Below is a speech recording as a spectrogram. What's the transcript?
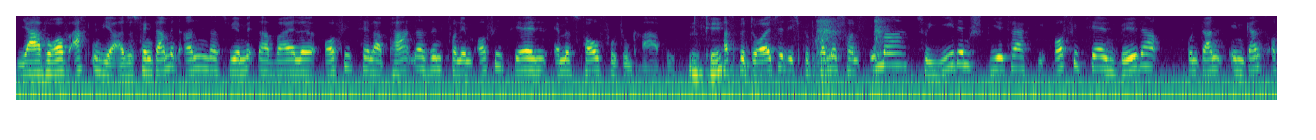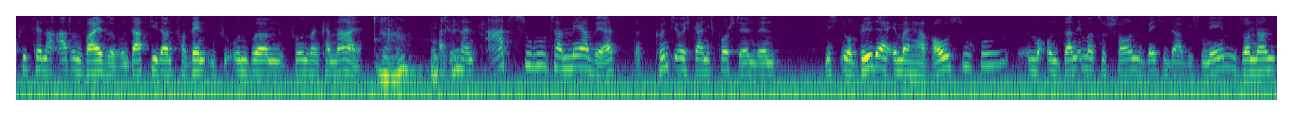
Ja, worauf achten wir? Also es fängt damit an, dass wir mittlerweile offizieller Partner sind von dem offiziellen MSV-Fotografen. Okay. Das bedeutet, ich bekomme schon immer zu jedem Spieltag die offiziellen Bilder und dann in ganz offizieller Art und Weise und darf die dann verwenden für unseren, für unseren Kanal. Aha, okay. Das ist ein absoluter Mehrwert. Das könnt ihr euch gar nicht vorstellen, denn nicht nur Bilder immer heraussuchen und dann immer zu schauen, welche darf ich nehmen, sondern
